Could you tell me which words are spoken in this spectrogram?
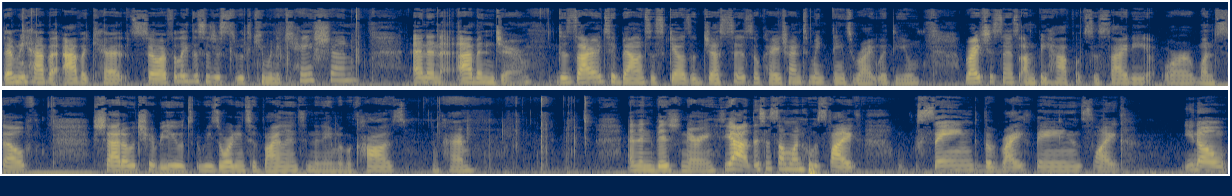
then we have an advocate so i feel like this is just with communication and an avenger. Desire to balance the scales of justice okay? Trying to make things right with you. Righteousness on behalf of society or oneself. Shadow attributes resorting to violence in the name of a cause okay? And then visionary. Yeah this is someone who's like saying the right things like you know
